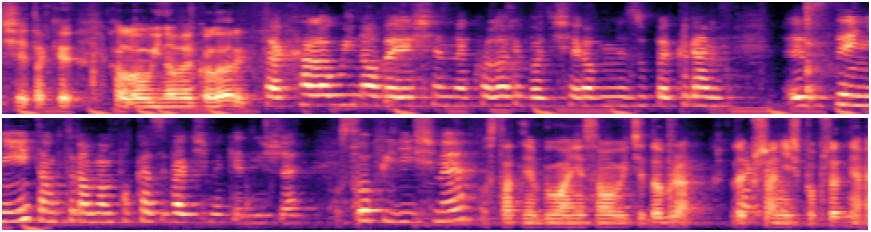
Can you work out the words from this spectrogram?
Dzisiaj takie halloweenowe kolory. Tak, halloweenowe, jesienne kolory, bo dzisiaj robimy zupę krem z dyni, tą, którą wam pokazywaliśmy kiedyś, że kupiliśmy. Ostatnia była niesamowicie dobra. Lepsza niż poprzednia.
